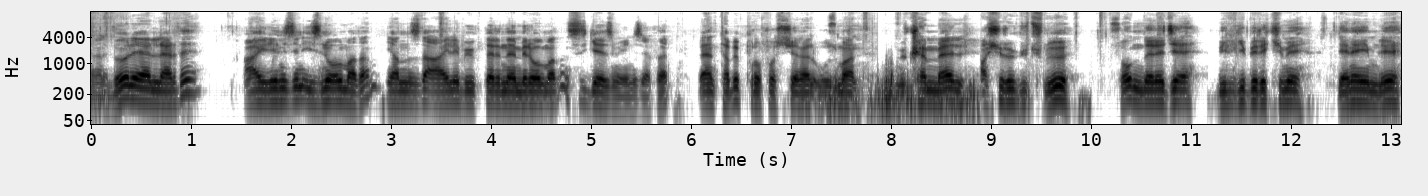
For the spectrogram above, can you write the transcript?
Yani böyle yerlerde ailenizin izni olmadan, yanınızda aile büyüklerinden biri olmadan siz gezmeyiniz efendim. Ben tabi profesyonel uzman, mükemmel, aşırı güçlü, son derece bilgi birikimi, deneyimli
